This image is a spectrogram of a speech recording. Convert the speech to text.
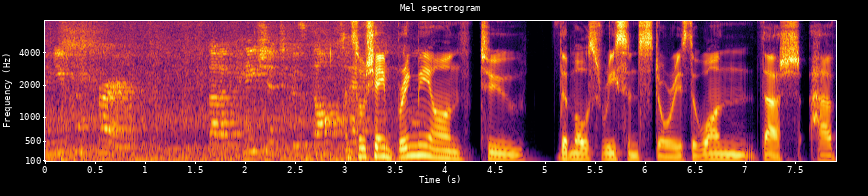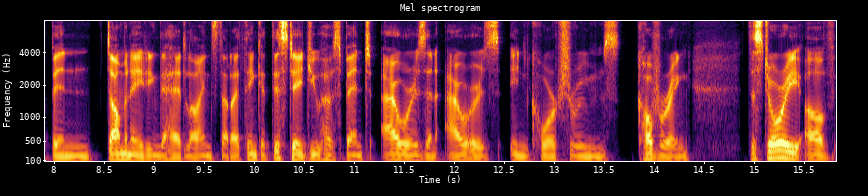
Can you confirm that a patient who is not? And so, Shane, bring me on to the most recent stories, the one that have been dominating the headlines that I think at this stage you have spent hours and hours in courtrooms covering the story of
